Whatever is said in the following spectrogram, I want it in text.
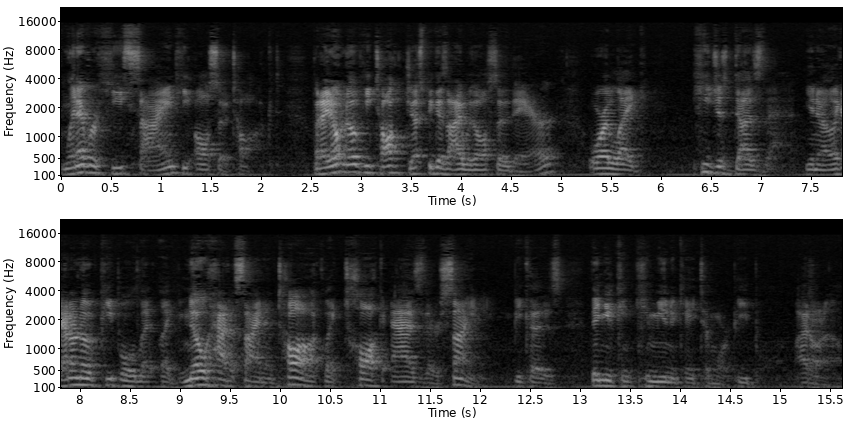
whenever he signed, he also talked. But I don't know if he talked just because I was also there, or like he just does that. You know, like I don't know if people that like know how to sign and talk, like talk as they're signing, because then you can communicate to more people. I don't know,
